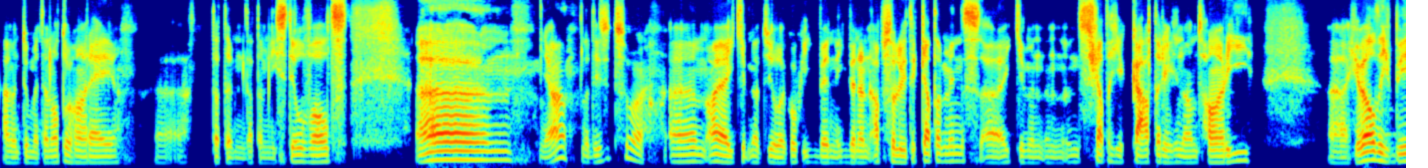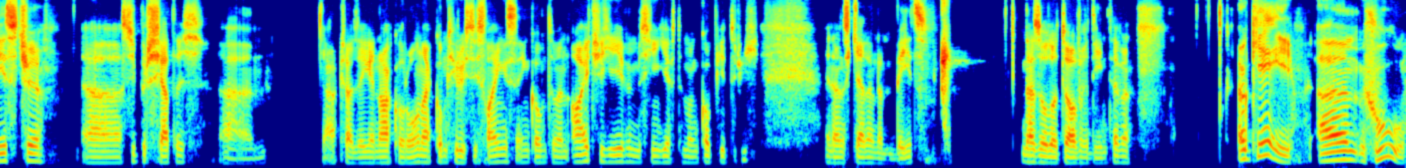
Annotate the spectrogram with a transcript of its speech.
af en toe met een auto gaan rijden. Uh, dat, hem, dat hem niet stilvalt. Uh, ja, dat is het zo. Ah ja, ik heb natuurlijk ook, ik ben, ik ben een absolute kattenmens. Uh, ik heb een, een, een, schattige kater genaamd Henri. Geweldig beestje. super schattig. Um, ja, ik zou zeggen, na corona komt gerust eens langs en komt hem een aaitje geven. Misschien geeft hem een kopje terug. En dan je een beet. Dat zullen het wel verdiend hebben. Oké, ehm, goed.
